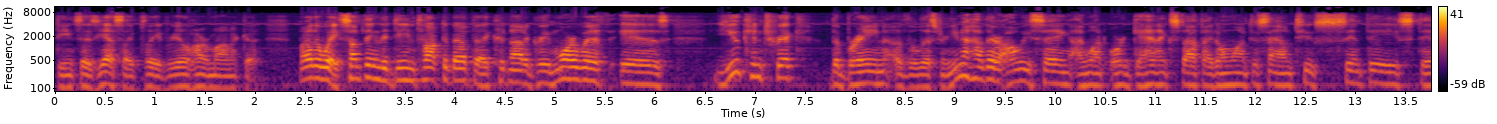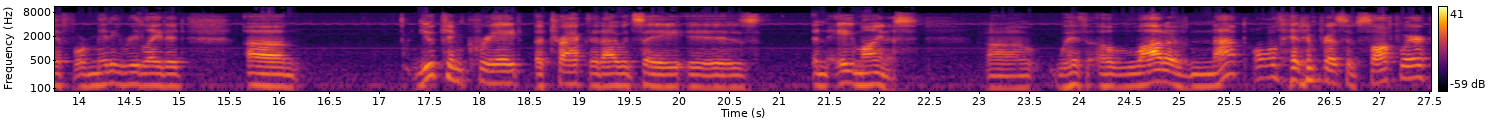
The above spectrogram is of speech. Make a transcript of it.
Dean says, Yes, I played real harmonica. By the way, something that Dean talked about that I could not agree more with is you can trick the brain of the listener. You know how they're always saying, I want organic stuff, I don't want to sound too synthy, stiff, or MIDI related. Um, you can create a track that I would say is an A minus uh, with a lot of not all that impressive software.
